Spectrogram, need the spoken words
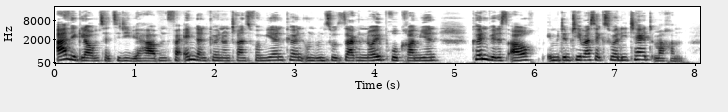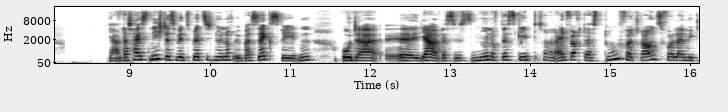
alle Glaubenssätze, die wir haben, verändern können und transformieren können und uns sozusagen neu programmieren, können wir das auch mit dem Thema Sexualität machen. Ja, und das heißt nicht, dass wir jetzt plötzlich nur noch über Sex reden oder äh, ja, dass es nur noch das gibt, sondern einfach, dass du vertrauensvoller mit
